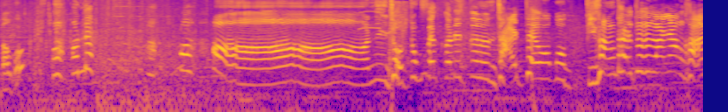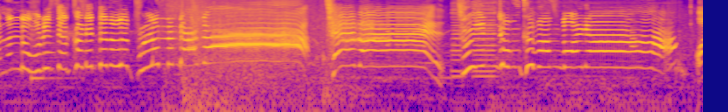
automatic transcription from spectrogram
간다고? 아, 안 돼! 아, 아, 아, 아니, 저쪽 세크리트는 잘 태우고 비상 탈출 마냥 가는데 우리 세크리트는 왜 불렀는데 안 와! 제발! 주인 좀 그만 버려! 와!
